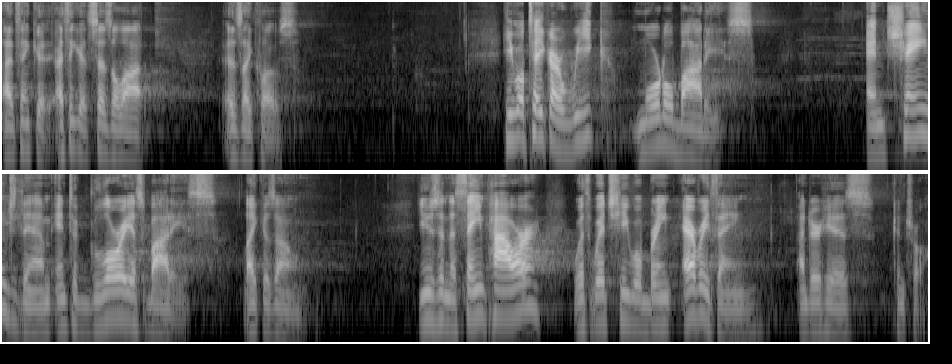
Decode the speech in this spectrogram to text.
I think it, I think it says a lot as I close. He will take our weak, mortal bodies and change them into glorious bodies like his own, using the same power with which he will bring everything under his control.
